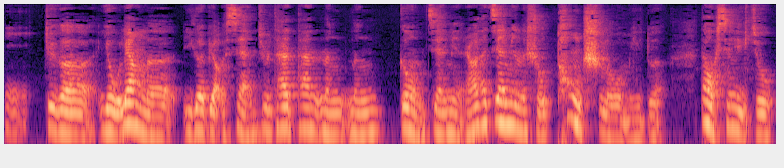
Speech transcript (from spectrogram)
一这个有量的一个表现，就是他他能能跟我们见面，然后他见面的时候痛斥了我们一顿，但我心里就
